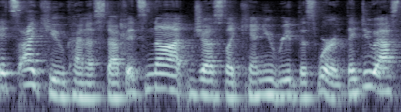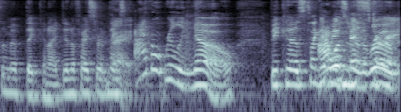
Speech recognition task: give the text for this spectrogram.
it's IQ kind of stuff. It's not just like can you read this word. They do ask them if they can identify certain things. Right. I don't really know because like I wasn't in the room,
